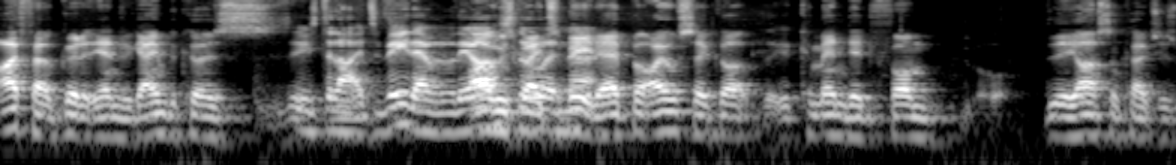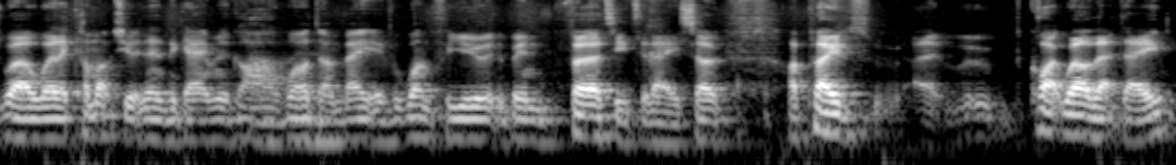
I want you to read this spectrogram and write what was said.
I felt good at the end of the game because. He was delighted to be there with the Arsenal. I was great to be that. there, but I also got commended from the Arsenal coach as well, where they come up to you at the end of the game and go, "Oh, well done, mate! If it weren't for you, it'd have been 30 today." So I played uh, quite well that day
